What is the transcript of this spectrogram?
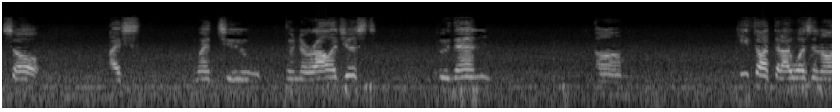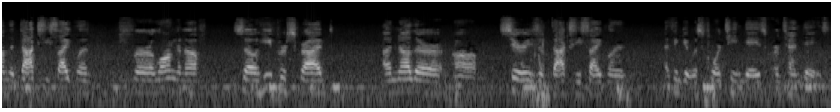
so I went to the neurologist who then um, he thought that I wasn't on the doxycycline for long enough, so he prescribed another um, series of doxycycline. I think it was 14 days or 10 days.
